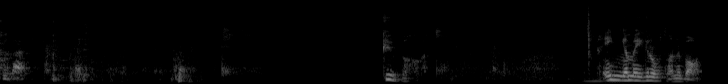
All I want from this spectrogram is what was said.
Sådär. Gud vad skönt. Inga mer gråtande barn.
